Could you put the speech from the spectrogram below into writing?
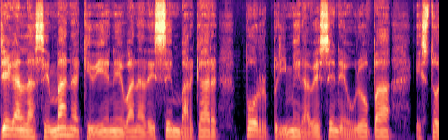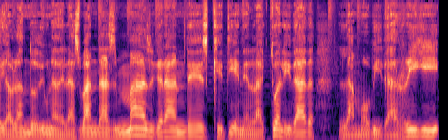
Llegan la semana que viene, van a desembarcar por primera vez en Europa. Estoy hablando de una de las bandas más grandes que tiene en la actualidad la movida reggae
